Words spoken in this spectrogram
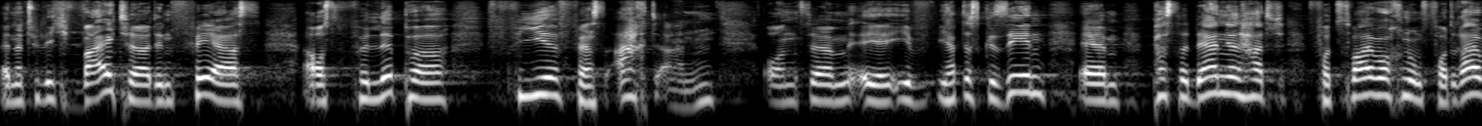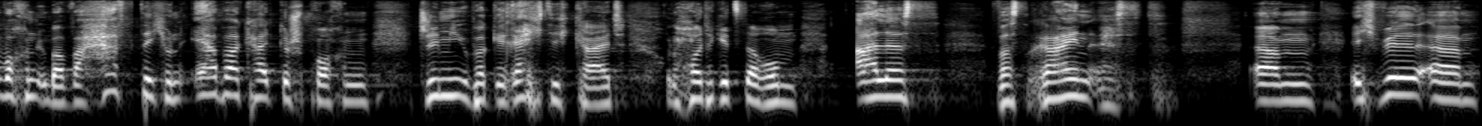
äh, natürlich weiter den Vers aus Philippa 4, Vers 8 an. Und ähm, ihr, ihr, habt es gesehen, ähm, Pastor Daniel hat vor zwei Wochen und vor drei Wochen über Wahrhaftig und Ehrbarkeit gesprochen, Jimmy über Gerechtigkeit. Und heute geht es darum, alles, was rein ist. Ähm, ich will, ähm,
